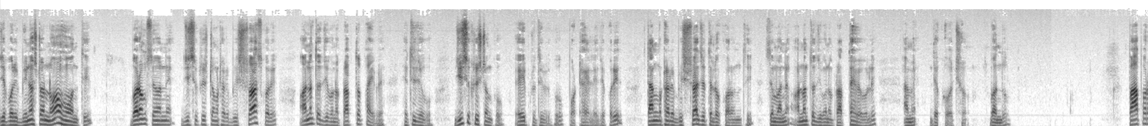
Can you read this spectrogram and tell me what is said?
ଯେପରି ବିନଷ୍ଟ ନ ହୁଅନ୍ତି ବରଂ ସେମାନେ ଯୀଶୁଖ୍ରୀଷ୍ଟଙ୍କଠାରେ ବିଶ୍ୱାସ କରି ଅନନ୍ତ ଜୀବନ ପ୍ରାପ୍ତ ପାଇବେ ସେଥିଯୋଗୁଁ ଯୀଶୁଖ୍ରୀଷ୍ଟଙ୍କୁ ଏହି ପୃଥିବୀକୁ ପଠାଇଲେ ଯେପରି ତାଙ୍କଠାରେ ବିଶ୍ୱାସ ଯେତେ ଲୋକ କରନ୍ତି ସେମାନେ ଅନନ୍ତ ଜୀବନ ପ୍ରାପ୍ତ ହେବେ ବୋଲି ଆମେ ଦେଖୁଅଛୁ। ବନ୍ଧୁ ପାପର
